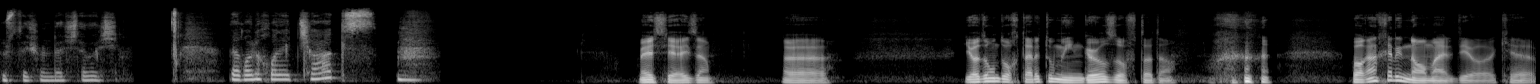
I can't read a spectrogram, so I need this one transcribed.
دوستشون داشته باشیم. به قول خود چاکس. مرسی عزیزم. یاد اون دختره تو مین گرلز افتادم واقعا خیلی نامردی ها که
